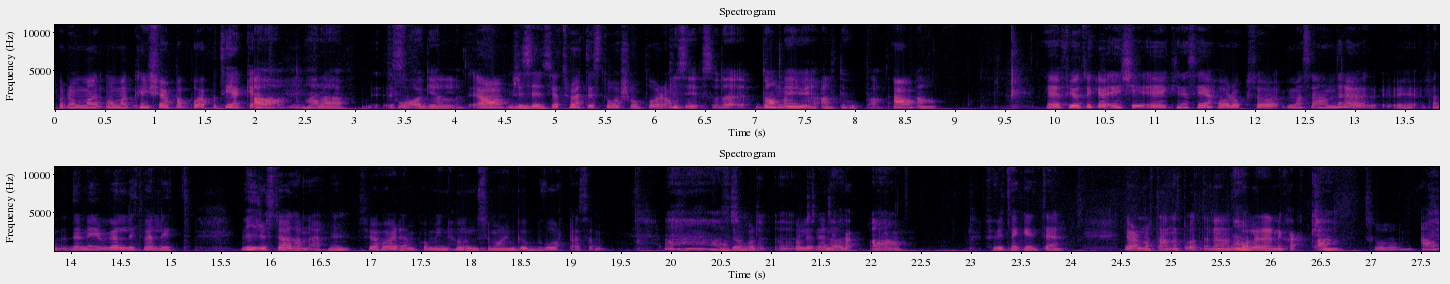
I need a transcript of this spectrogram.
på de, om man kan köpa på apoteket. Ja, de här äh, fågel... Ja, precis. Jag tror att det står så på dem. Precis, och de, de är ju alltihopa. Ja. Ja. Eh, För jag tycker att Kinesea har också massa andra... eh, Den är väldigt, väldigt virusdödande. Mm. Så jag har ju den på min hund som har en gubbvårta som Aha, Så som håll- du, äh, håller den i schack. Ja. Ja. För vi tänker inte göra något annat åt den än att Nej. hålla den i schack. Ja. Så, ja.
